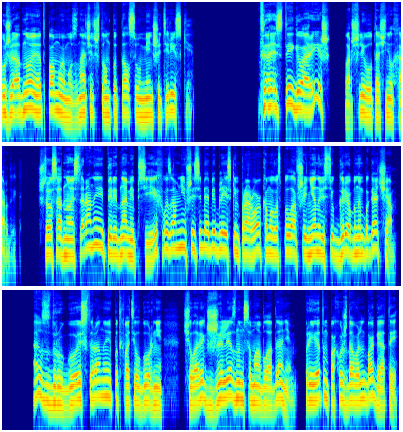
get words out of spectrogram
уже одно это, по-моему, значит, что он пытался уменьшить риски. «То есть ты говоришь, — ворчливо уточнил Хардвик, что, с одной стороны, перед нами псих, возомнивший себя библейским пророком и воспылавший ненавистью к грёбаным богачам. А с другой стороны, — подхватил Горни, — человек с железным самообладанием, при этом, похож, довольно богатый,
